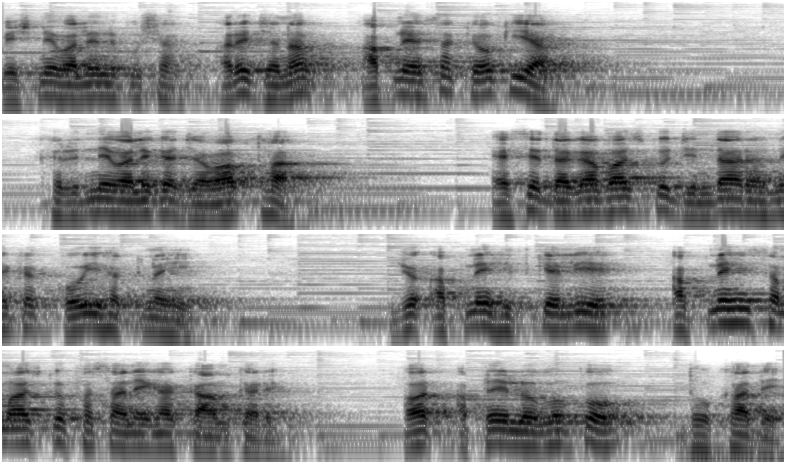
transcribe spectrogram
बेचने वाले ने पूछा, अरे जनाब, आपने ऐसा क्यों किया? खरीदने वाले का जवाब था, ऐसे दगाबाज को ज़िंदा रहने का कोई हक नहीं, जो अपने हित के लिए अपने ही समाज को फंसाने का काम करे। और अपने लोगों को धोखा दे।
